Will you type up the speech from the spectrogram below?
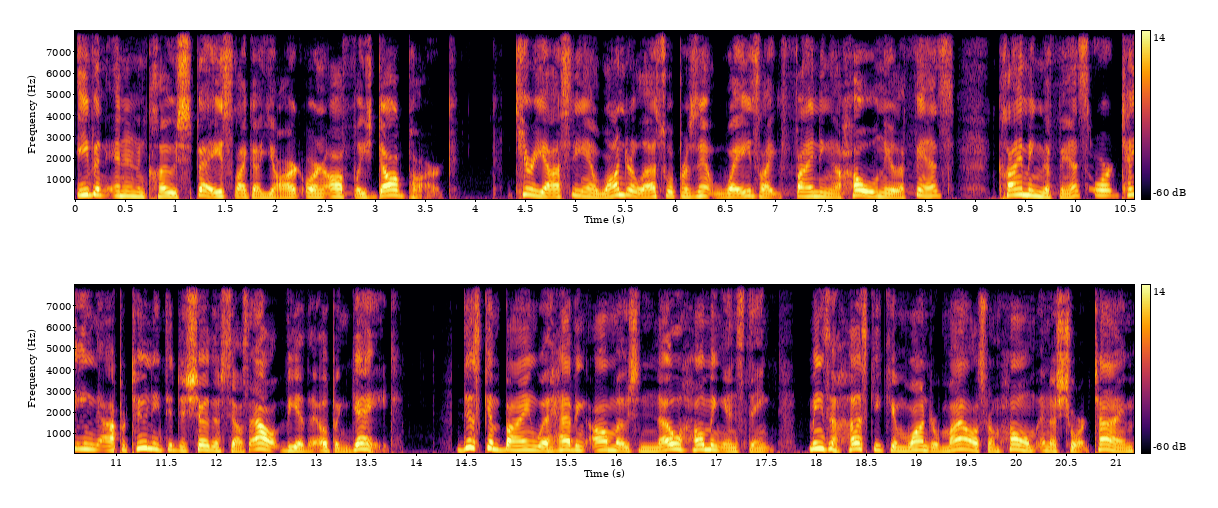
even in an enclosed space like a yard or an off leash dog park. Curiosity and wanderlust will present ways like finding a hole near the fence, climbing the fence, or taking the opportunity to show themselves out via the open gate. This combined with having almost no homing instinct means a husky can wander miles from home in a short time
